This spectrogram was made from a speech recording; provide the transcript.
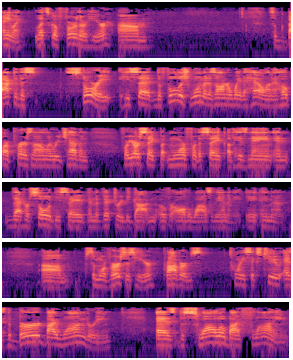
Anyway, let's go further here. Um, so back to this story, he said, The foolish woman is on her way to hell, and I hope our prayers not only reach heaven for your sake, but more for the sake of his name, and that her soul would be saved, and the victory be gotten over all the wiles of the enemy. A- amen. Um, some more verses here. Proverbs 26 2. As the bird by wandering, as the swallow by flying,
